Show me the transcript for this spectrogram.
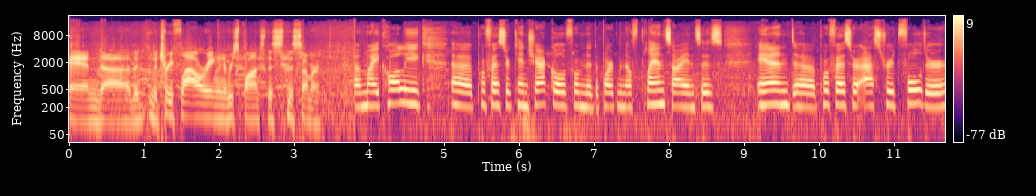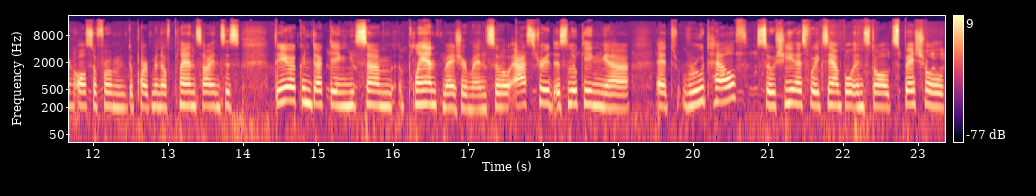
and uh, the, the, tree flowering and response this, this summer. Uh, my colleague, uh, Professor Ken Shackel from the Department of Plant Sciences and uh, Professor Astrid Volder, also from Department of Plant Sciences, they are conducting some plant measurements. So Astrid is looking uh, at root health. So she has, for example, installed special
